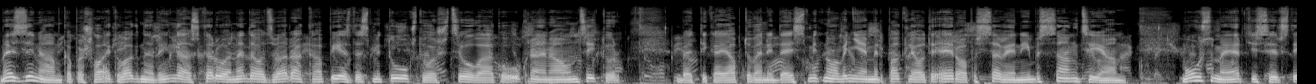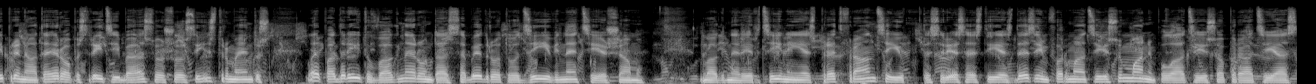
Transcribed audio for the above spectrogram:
Mēs zinām, ka pašlaik Wagner rindās karo nedaudz vairāk kā 50 tūkstoši cilvēku Ukrainā un citur, bet tikai aptuveni desmit no viņiem ir pakļauti Eiropas Savienības sankcijām. Mūsu mērķis ir stiprināt Eiropas rīcībā esošos instrumentus, lai padarītu Wagner un tās sabiedroto dzīvi neciešamu. Wagner ir cīnījies pret Franciju, tas ir iesaistījies dezinformācijas un manipulācijas operācijās,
